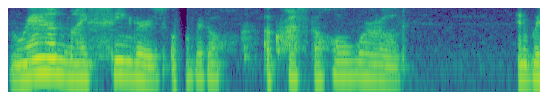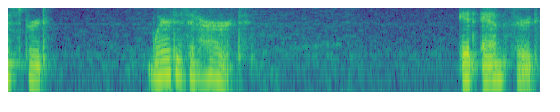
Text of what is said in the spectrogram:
ran my fingers over the across the whole world, and whispered, "Where does it hurt?" It answered,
